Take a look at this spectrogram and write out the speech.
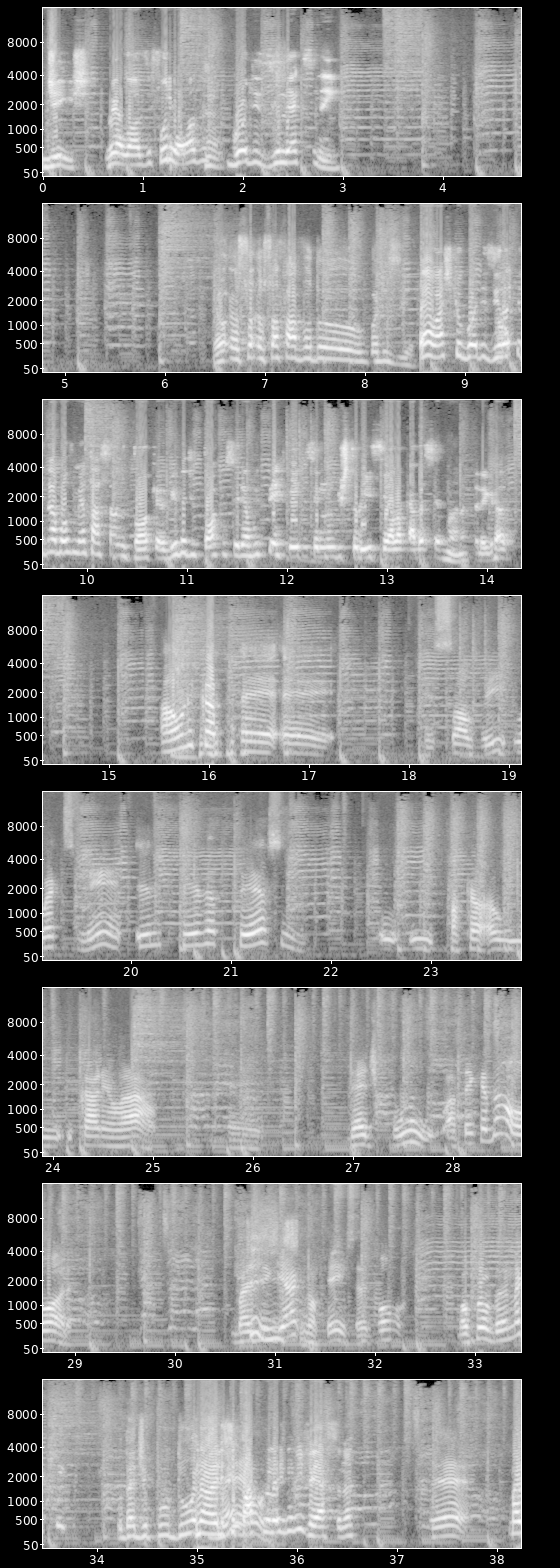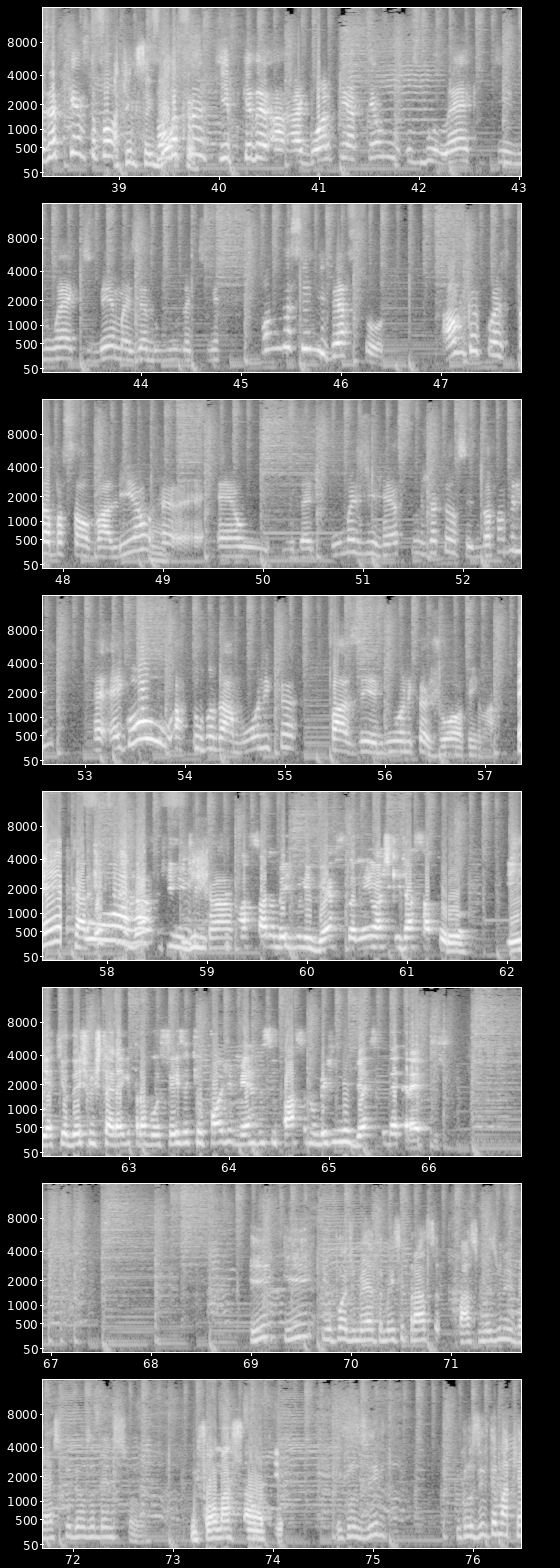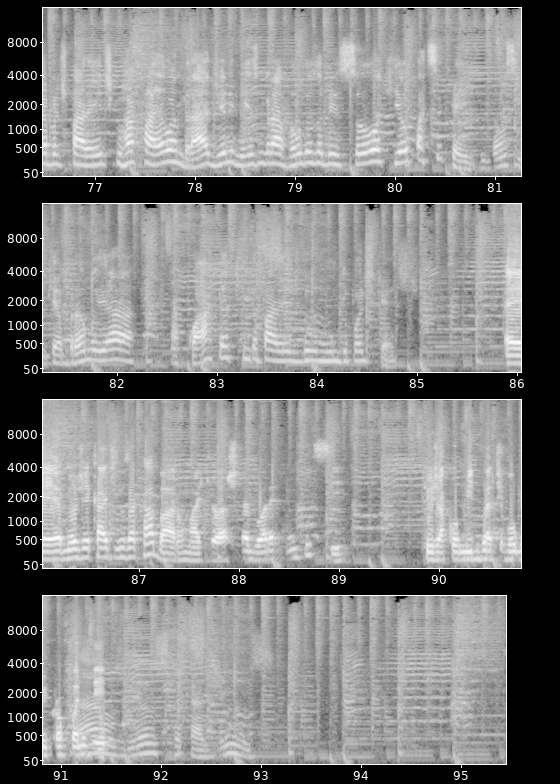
diz Velozes e Furiosos, Godzilla e X-Men. Eu, eu, sou, eu sou a favor do Godzilla. É, eu acho que o Godzilla é que dá movimentação em Tóquio. A vida de Tóquio seria muito perfeita se ele não destruísse ela cada semana, tá ligado? A única é, é, ressalvei, o X-Men, ele teve até assim. O, o, aquela- o, o Karen lá, é, Deadpool, até que é da hora. Mas Que ninguém. isso? Não, que isso, é bom. Mas o problema é que. O Deadpool do Não, ele se passa no mesmo universo, né? É. Mas é porque eu tô falando. aquele sem boca. franquia, porque agora tem até um- os moleques que não é X-Men, mas é do mundo X-Men. Falando desse universo todo. A única coisa que dá pra salvar ali é, o- Hum. é- é o, o Deadpool, mas de resto já cansei. Não dá pra ver nem. É, é igual a turma da Mônica fazer Mônica jovem lá. É, cara, Porra, esse negócio de, que de passar no mesmo universo também eu acho que já saturou. E aqui eu deixo um easter egg pra vocês, é que o pó de merda se passa no mesmo universo que o Decreptus. E, e, e o Podmer também se passa, passa o mesmo universo que o Deus abençoe. Informação aqui. Inclusive, inclusive tem uma quebra de parede que o Rafael Andrade, ele mesmo gravou Deus Abençoa que eu participei. Então, assim, quebramos aí a, a quarta e a quinta parede do mundo do podcast. É, meus recadinhos acabaram, mas eu acho que agora é com você. Que o Jacomir desativou o microfone Ah, dele. os meus recadinhos.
